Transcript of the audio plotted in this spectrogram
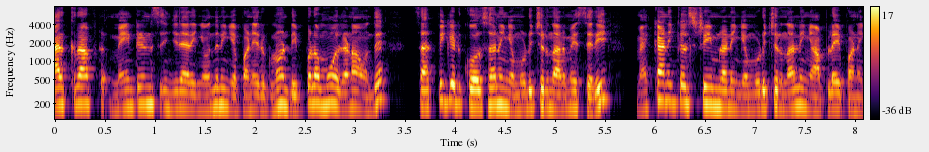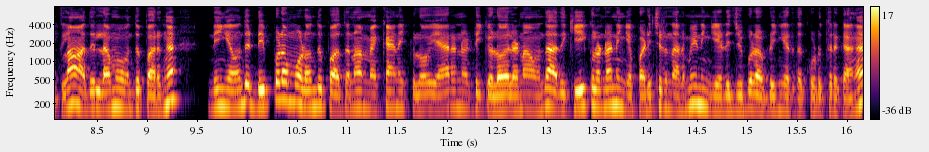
ஏர்கிராஃப்ட் மெயின்டெனன்ஸ் இன்ஜினியரிங் வந்து நீங்கள் பண்ணியிருக்கணும் டிப்ளமோ இல்லைனா வந்து சர்டிஃபிகேட் கோர்ஸாக நீங்கள் முடிச்சிருந்தாலுமே சரி மெக்கானிக்கல் ஸ்ட்ரீமில் நீங்கள் முடிச்சிருந்தாலும் நீங்கள் அப்ளை பண்ணிக்கலாம். அது இல்லாமல் வந்து பாருங்கள் நீங்கள் வந்து டிப்ளமோவில் வந்து பார்த்தோன்னா மெக்கானிக்கலோ ஏரோநாட்டிக்கலோ இல்லைனா வந்து அதுக்கு ஈக்குவலாக நீங்கள் படிச்சிருந்தாலுமே நீங்கள் எலிஜிபிள் அப்படிங்கிறத கொடுத்துருக்காங்க.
